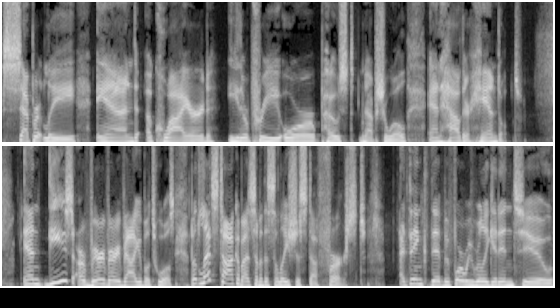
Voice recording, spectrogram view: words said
separately and acquired either pre or post nuptial, and how they're handled. And these are very, very valuable tools. But let's talk about some of the salacious stuff first. I think that before we really get into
